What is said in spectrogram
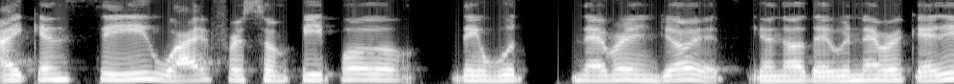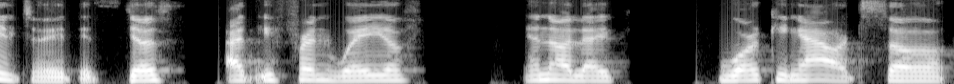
I can see why for some people they would never enjoy it. You know, they would never get into it. It's just a different way of, you know, like working out. So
